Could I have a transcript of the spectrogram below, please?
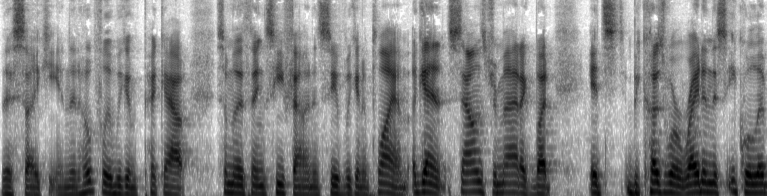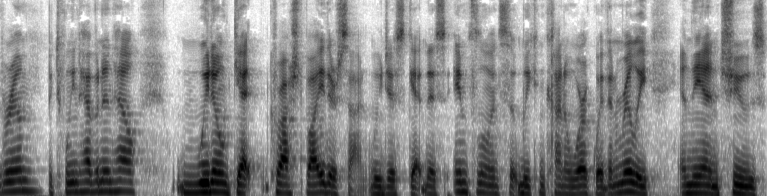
this psyche. And then hopefully we can pick out some of the things he found and see if we can apply them. Again, it sounds dramatic, but it's because we're right in this equilibrium between heaven and hell, we don't get crushed by either side. We just get this influence that we can kind of work with and really, in the end, choose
